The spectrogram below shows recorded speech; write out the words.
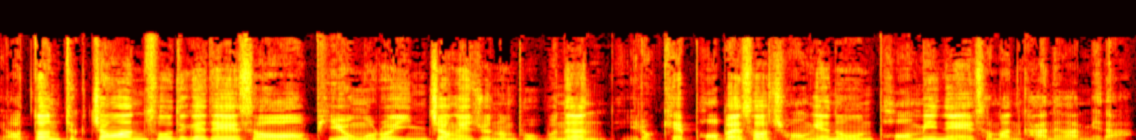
예, 어떤 특정한 소득에 대해서 비용으로 인정해주는 부분은 이렇게 법에서 정해놓은 범위 내에서만 가능합니다.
